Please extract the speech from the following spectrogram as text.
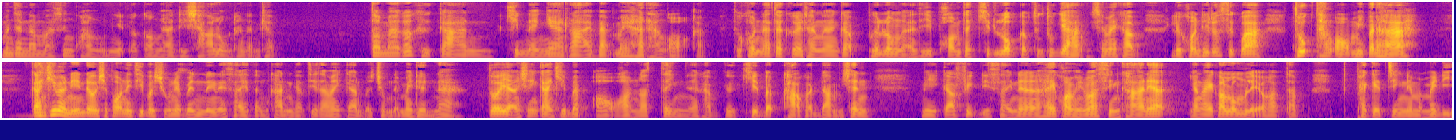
มันจะนำมาซึ่งความหงุดหงิดแล้วก็งานที่ช้าลงทั้งนั้นครับ ต่อมาก็คือการคิดในแง่ร้ายแบบไม่หาทางออกครับทุกคนน่าจะเคยทำงานกับเพื่อนร่วมงานที่พร้อมจะคิดลบกับทุก ๆ อย่างใช่ไหมครับ หรือคนที่รู้สึกว่าทุกทางออกมีปัญหา การคิดแบบนี้โดยเฉพาะในที่ประชุมเนี่ยเป็นหนึ่งในสาเหตุสำคัญครับที่ทำให้การประชุมเนี่ยไม่เดินหน้า ตัวอย่างเช่นการคิดแบบ all or nothing นะครับคือคิดแบบขาวกับดำเช่น มี graphic designer ให้ความเห็นว่าสินค้าเนี่ยยังไงก็ล้มเหลวครับ ถ้า packaging เนี่ยมันไม่ดี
